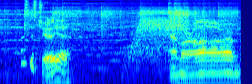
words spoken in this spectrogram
this is true, yeah. Hammer arm.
